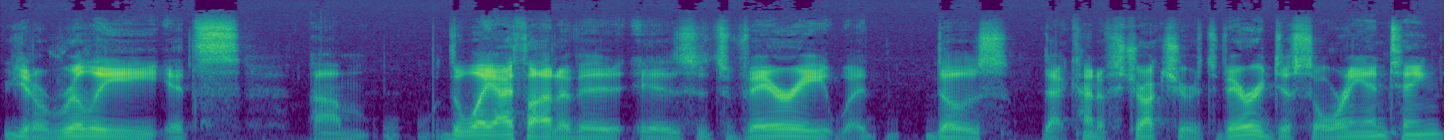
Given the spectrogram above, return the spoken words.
you know really it's um, the way I thought of it is it's very those that kind of structure. It's very disorienting,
